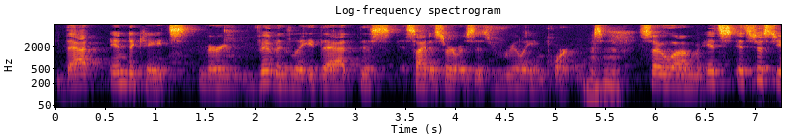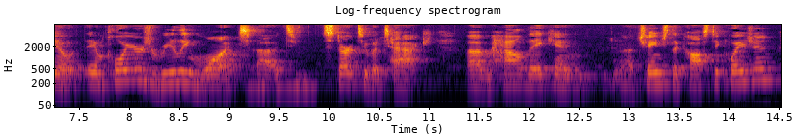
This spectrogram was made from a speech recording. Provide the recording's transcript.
That indicates very vividly that this site of service is really important. So um, it's it's just you know employers really want uh, to start to attack um, how they can uh, change the cost equation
